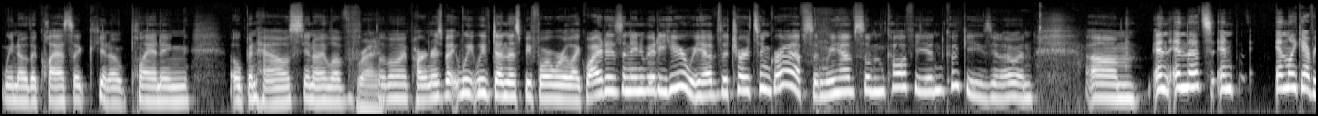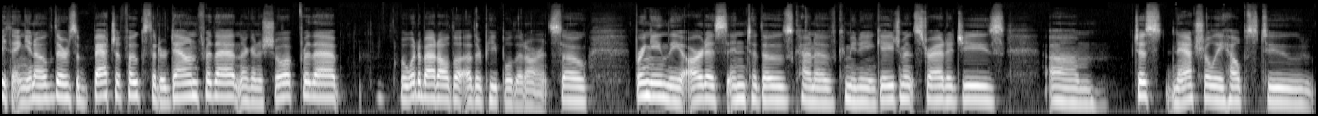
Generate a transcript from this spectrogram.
we know the classic, you know, planning open house. You know, I love, Right. love all my partners, but we, we've done this before. We're like, why isn't anybody here? We have the charts and graphs, and we have some coffee and cookies, you know, and um, and and that's and and like everything, you know, there's a batch of folks that are down for that, and they're going to show up for that. But what about all the other people that aren't? So, bringing the artists into those kind of community engagement strategies. Um, just naturally helps to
